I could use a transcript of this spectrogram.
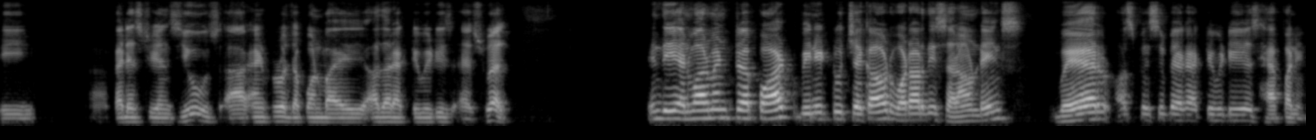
the uh, pedestrians use are encroached upon by other activities as well. In the environment uh, part, we need to check out what are the surroundings, where a specific activity is happening,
